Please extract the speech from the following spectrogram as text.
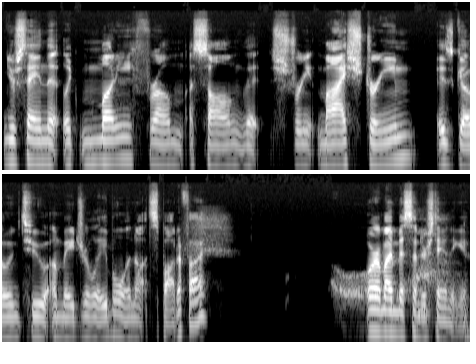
You're saying that like money from a song that stream my stream is going to a major label and not Spotify? Or am I misunderstanding you?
